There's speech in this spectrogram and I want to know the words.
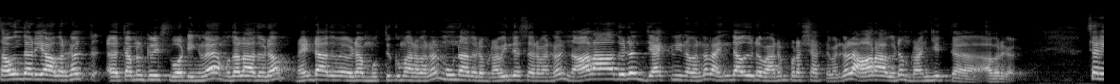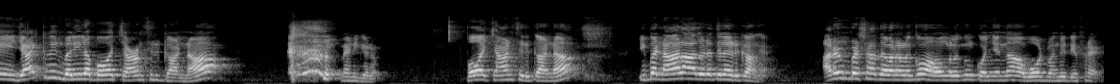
சௌந்தர்யா அவர்கள் த- தமிழ் கிளீஸ் ஓட்டிங்கில் முதலாவது இடம் ரெண்டாவது இடம் முத்துக்குமார் அவர்கள் மூணாவது இடம் ரவீந்தர் சார் அவர்கள் நாலாவது இடம் ஜாக்லின் அவர்கள் ஐந்தாவது இடம் அருண் பிரசாத் அவர்கள் ஆறாவது இடம் ரஞ்சித் அவர்கள். சரி ஜாக்லின் வெளியில் போக சான்ஸ் இருக்கான்னா? நினைக்கணும் போக சான்ஸ் இருக்கான்னா இப்போ நாலாவது இடத்துல இருக்காங்க. அருண் பிரசாத் அவர்களுக்கும் அவங்களுக்கும் கொஞ்சம் தான் ஓட் வந்து டிஃப்ரெண்ட்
